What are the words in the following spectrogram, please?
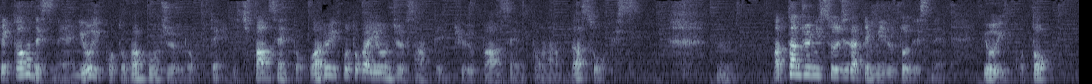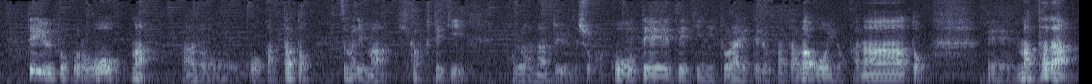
結果はですね良いことが56.1%悪いことが43.9%なんだそうです、うん。まあ、単純に数字だけ見るとですね良いことっていうところを、まあ、あの多かったと。つまりまあ比較的これは何と言うんでしょうか？肯定的に捉えてる方が多いのかなと、えー、まあ、ただ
